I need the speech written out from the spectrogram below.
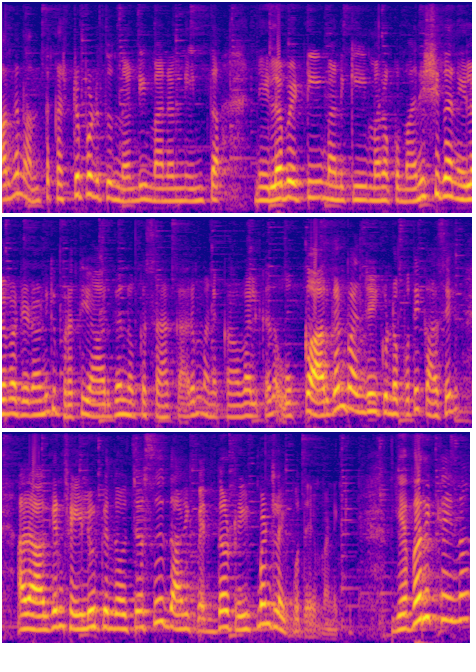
ఆర్గన్ అంత కష్టపడుతుందండి మనల్ని ఇంత నిలబెట్టి మనకి మన ఒక మనిషిగా నిలబెట్టడానికి ప్రతి ఆర్గన్ ఒక సహకారం మనకు కావాలి కదా. ఒక్క ఆర్గన్ పని చేయకుండా పోతే కాసేపు అది ఆర్గన్ ఫెయిల్యూర్ కింద వచ్చేస్తే దానికి పెద్ద ట్రీట్మెంట్లు అయిపోతాయి మనకి. ఎవరికైనా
